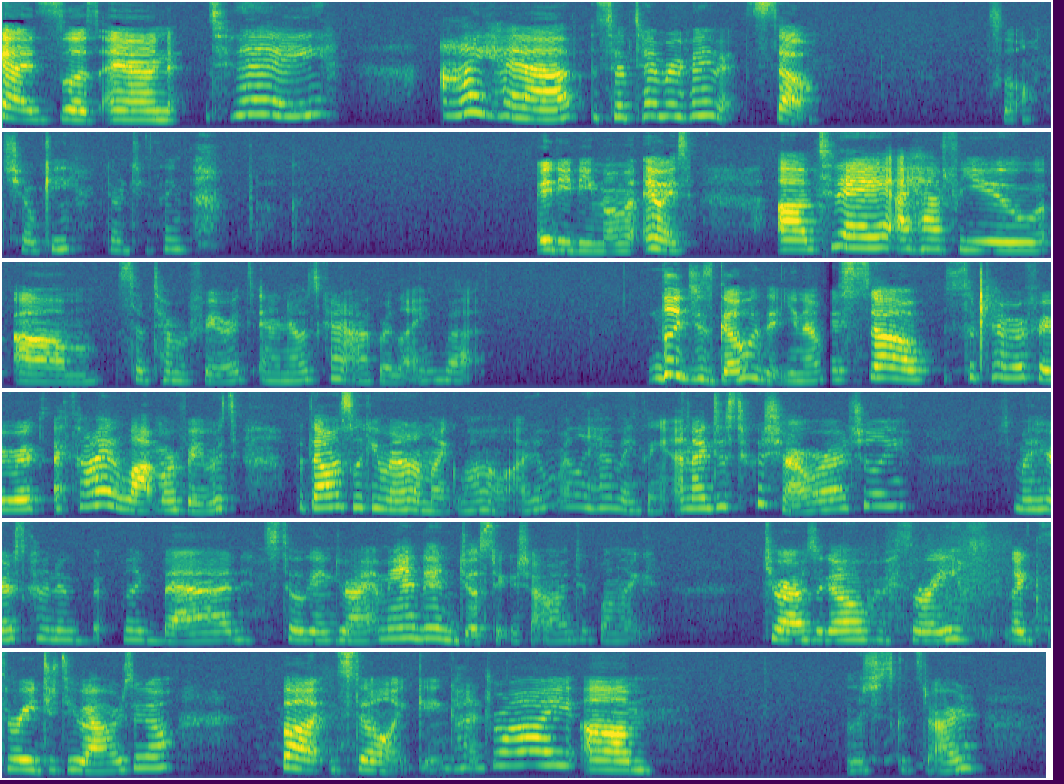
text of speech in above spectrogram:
guys, it's Liz, and today I have September favorites. So, it's a little choky, don't you think? Fuck. ADD moment. Anyways, um, today I have for you um, September favorites, and I know it's kind of awkward lighting, but let's just go with it, you know? So, September favorites, I thought I had a lot more favorites, but then I was looking around, I'm like, wow, I don't really have anything. And I just took a shower, actually. So my hair's kind of like bad. It's still getting dry. I mean, I didn't just take a shower. I took one like two hours ago or three, like three to two hours ago. But it's still like getting kind of dry. Um, let's just get started.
